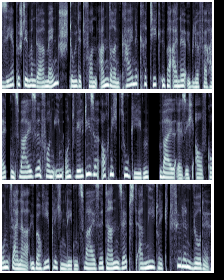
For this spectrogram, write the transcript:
sehr bestimmender Mensch duldet von anderen keine Kritik über eine üble Verhaltensweise von ihm und will diese auch nicht zugeben, weil er sich aufgrund seiner überheblichen Lebensweise dann selbst erniedrigt fühlen würde.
